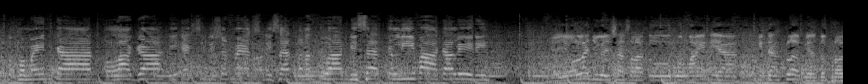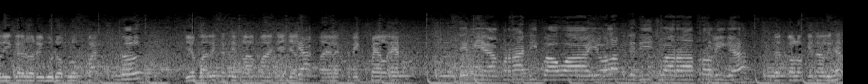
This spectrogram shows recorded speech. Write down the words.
untuk memainkan laga di exhibition match di set penentuan di set kelima kali ini. Ya Yola juga salah satu pemain yang pindah klub ya untuk Proliga 2024. Betul. Dia balik ke tim lamanya Jakarta Electric PLN. Tim yang pernah dibawa Yola menjadi juara Pro Liga. Dan kalau kita lihat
